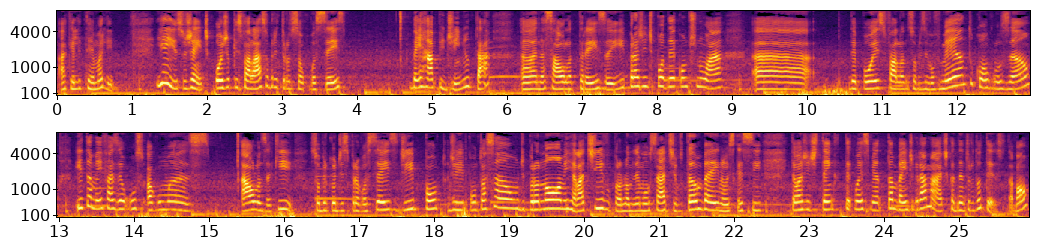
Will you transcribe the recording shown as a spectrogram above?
aquele tema ali. E é isso, gente. Hoje eu quis falar sobre a introdução com vocês bem rapidinho, tá? Uh, nessa aula 3 aí, para a gente poder continuar uh, depois falando sobre desenvolvimento, conclusão e também fazer alguns, algumas aulas aqui sobre o que eu disse para vocês de, ponto, de pontuação, de pronome relativo, pronome demonstrativo também, não esqueci. Então a gente tem que ter conhecimento também de gramática dentro do texto, tá bom?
